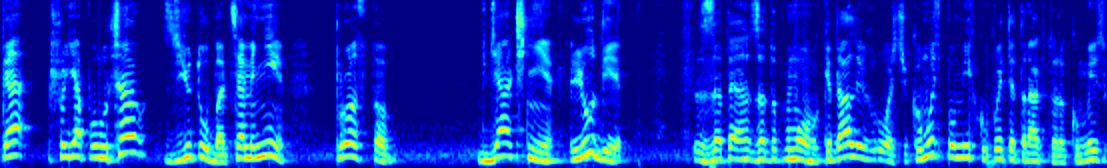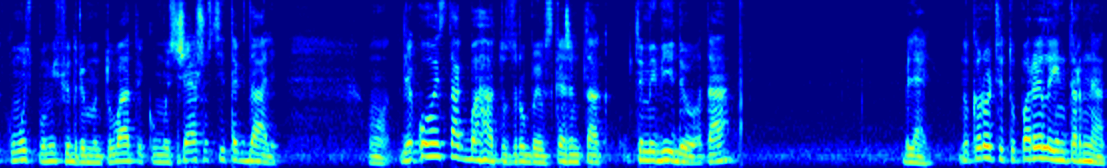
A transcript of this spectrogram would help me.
Те, що я получав з Ютуба, це мені просто вдячні люди за, те, за допомогу кидали гроші. Комусь поміг купити трактора, комусь, комусь поміг відремонтувати, комусь ще щось і так далі. От. Для когось так багато зробив, скажімо так, тими відео, та? Блядь. Ну, коротше, тупорили інтернет.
